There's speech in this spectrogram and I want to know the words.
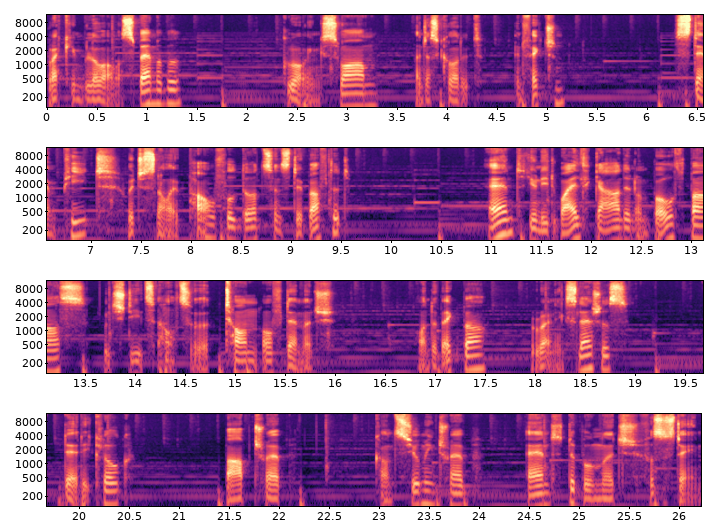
Wrecking Blow, our spammable. Growing Swarm, I just called it Infection. Stampede, which is now a powerful dot since they buffed it. And you need Wild Guardian on both bars, which deals also a ton of damage. On the back bar, Rending Slashes, Deadly Cloak, Barbed Trap, Consuming Trap and the Boomage for sustain.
